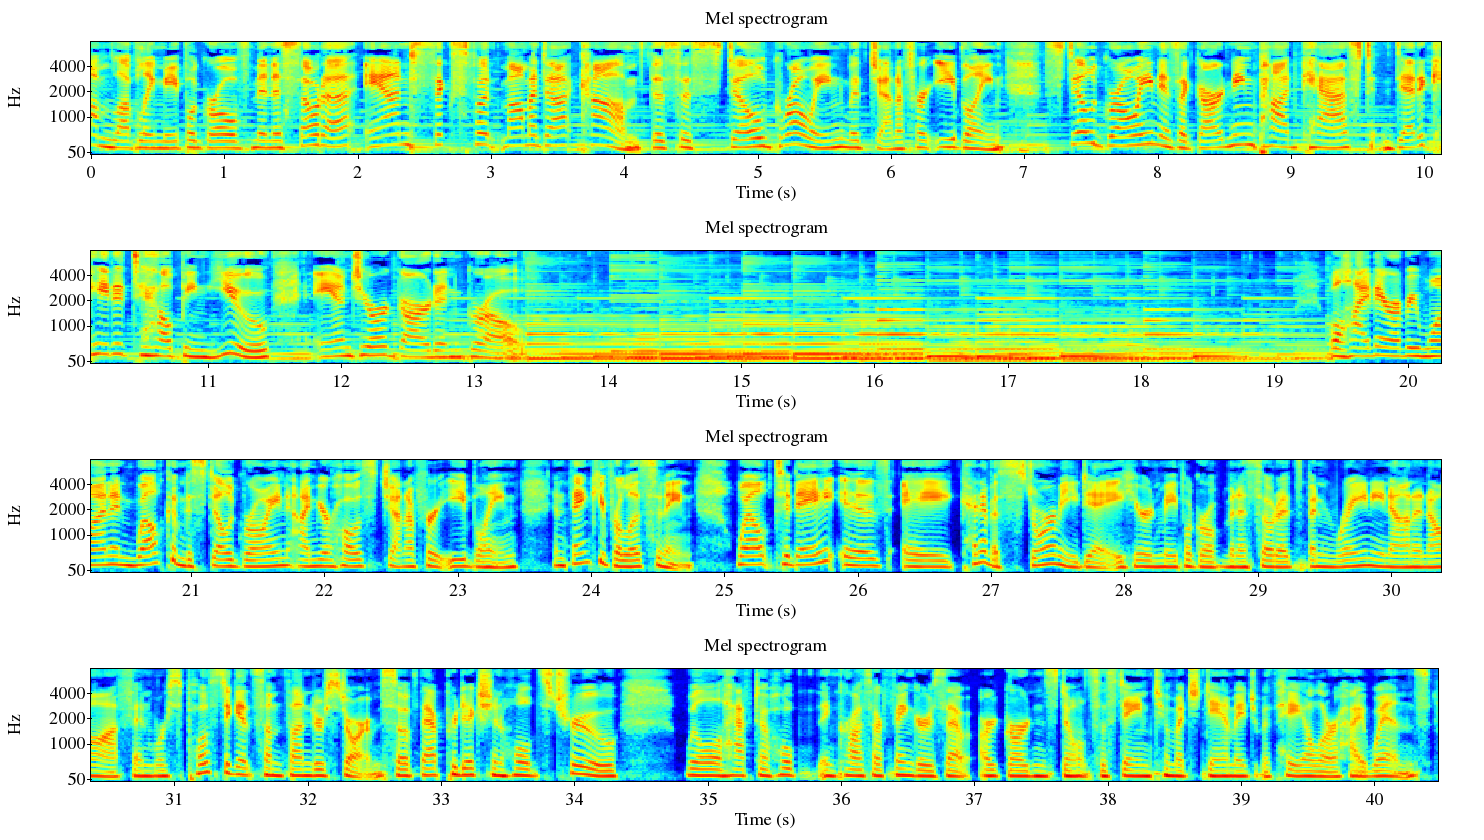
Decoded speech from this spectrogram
From lovely Maple Grove, Minnesota, and sixfootmama.com, this is Still Growing with Jennifer Ebling. Still Growing is a gardening podcast dedicated to helping you and your garden grow. Well, hi there, everyone, and welcome to Still Growing. I'm your host, Jennifer Ebling, and thank you for listening. Well, today is a kind of a stormy day here in Maple Grove, Minnesota. It's been raining on and off, and we're supposed to get some thunderstorms. So, if that prediction holds true, we'll have to hope and cross our fingers that our gardens don't sustain too much damage with hail or high winds.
